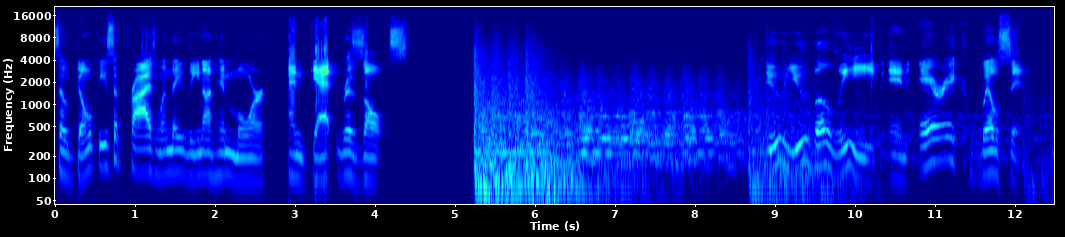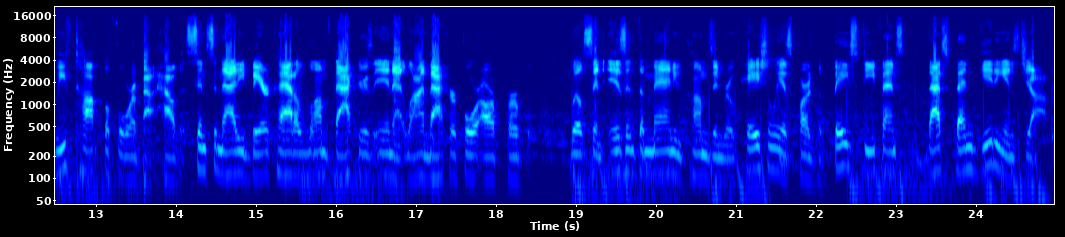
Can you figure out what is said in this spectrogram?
so don't be surprised when they lean on him more and get results. Do you believe in Eric Wilson? We've talked before about how the Cincinnati Bearcat alum factors in at linebacker for our purple. Wilson isn't the man who comes in rotationally as part of the base defense, that's Ben Gedeon's job.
